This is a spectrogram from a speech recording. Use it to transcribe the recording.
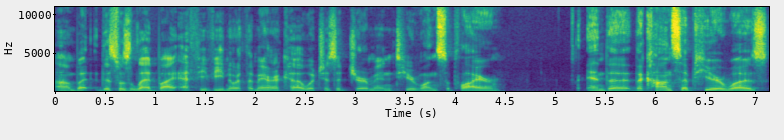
Um, but this was led by FEV North America, which is a German tier one supplier. And the, the concept here was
